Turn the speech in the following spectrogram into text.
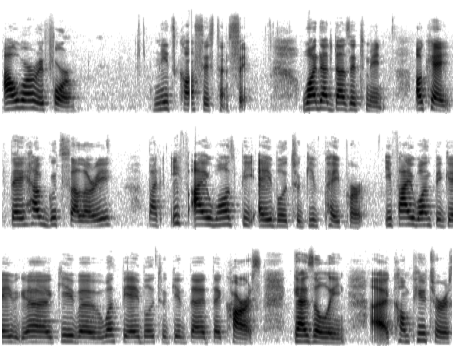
our reform needs consistency. What does it mean? Okay, they have good salary, but if I won't be able to give paper, if I won't be, give, uh, give uh, won't be able to give the, the cars, gasoline, uh, computers,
